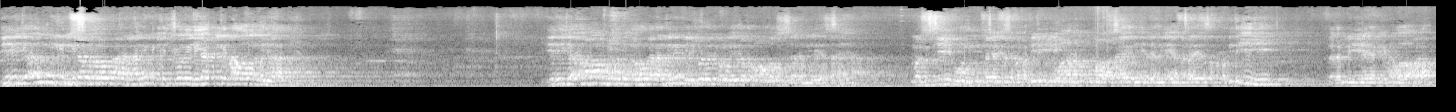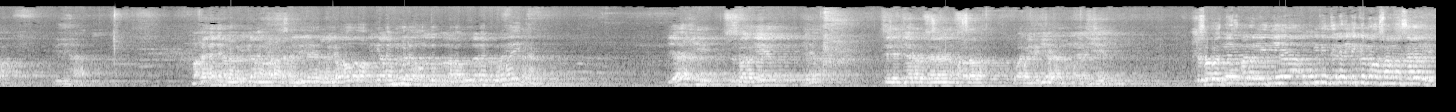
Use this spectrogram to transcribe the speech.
Dia tidak mungkin bisa melakukan hal ini kecuali dia yakin Allah melihatnya. Dia tidak mampu melakukan hal ini kecuali kalau Allah sedang melihat saya. Meskipun saya seperti ini, orang tua saya tidak lihat saya seperti ini, tapi yakin Allah lihat. Makanya kalau kita merasa dilihat oleh Allah, kita mudah untuk melakukan kebaikan. Ya, sebagian ya, saya bicara misalnya masalah kepanitiaan pengajian. Sebagian panitia mungkin tidak dikenal sama sekali.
